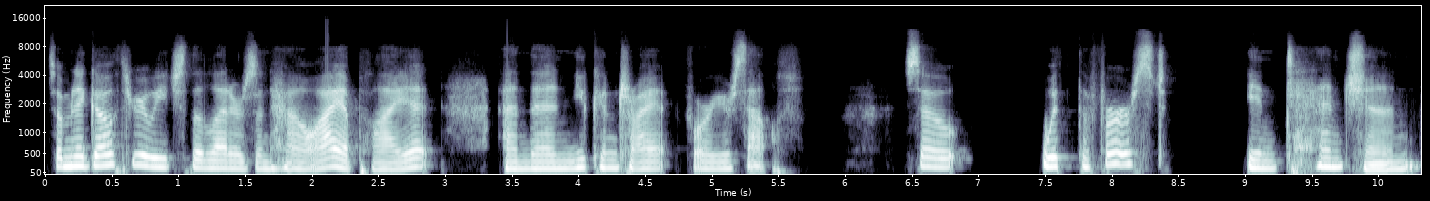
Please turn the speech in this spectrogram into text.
So I'm going to go through each of the letters and how I apply it, and then you can try it for yourself. So, with the first intention,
